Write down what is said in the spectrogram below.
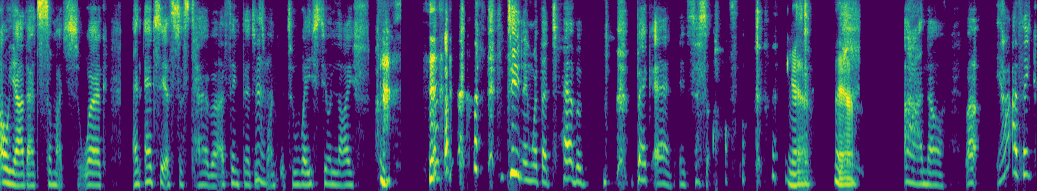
Oh yeah, that's so much work. And Etsy is just terrible. I think they just yeah. want you to waste your life dealing with that terrible back end. It's just awful. yeah. Yeah. Ah no. But yeah, I think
